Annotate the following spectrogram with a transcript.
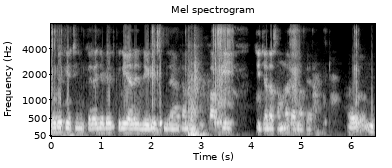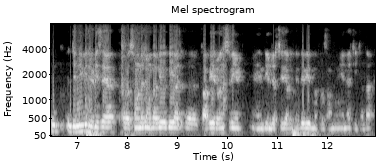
ਥੋੜੇ ਕੇਸ ਚੇਂਜ ਕਰੇ ਜਿਹੜੇ ਕਿ ਐਜ਼ ਲੇਡੀਜ਼ ਦਾ ਤੁਹਾਨੂੰ ਕਾਫੀ ਚੀਜ਼ਾਂ ਦਾ ਸਾਹਮਣਾ ਕਰਨਾ ਪਿਆ। ਅਹ ਮਤਲਬ ਜਿੰਨੀ ਵੀ ਲੇਡੀਜ਼ ਹੈ, ਅਹ ਸੁਣਨਾ ਚਾਹੁੰਦਾ ਵੀ ਕਿ ਅੱਜ, ਅਹ ਕਾਫੀ ਹੀਰੋਇਨਸ ਵੀ ਹਿੰਦੀ ਇੰਡਸਟਰੀ ਵਾਲੇ ਕਹਿੰਦੇ ਵੀ ਮਤਲਬ ਸਾਨੂੰ ਇਹਨਾਂ ਚੀਜ਼ਾਂ ਦਾ,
